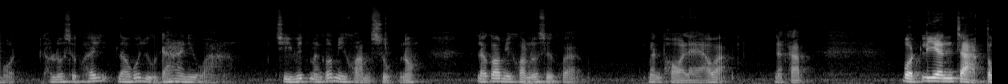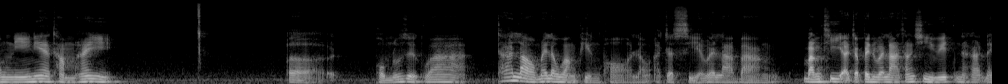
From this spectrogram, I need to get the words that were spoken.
หมด เรารู้สึกเฮ้ยเราก็อยู่ได้นี่หว่า ชีวิตมันก็มีความสุขเนาะแล้วก็มีความรู้สึกว่ามันพอแล้วอะนะครับ บทเรียนจากตรงนี้เนี่ยทำให้ผมรู้สึกว่าถ้าเราไม่ระวังเพียงพอ เราอาจจะเสียเวลาบาง บางทีอาจจะเป็นเวลาทั้งชีวิตนะครับใน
